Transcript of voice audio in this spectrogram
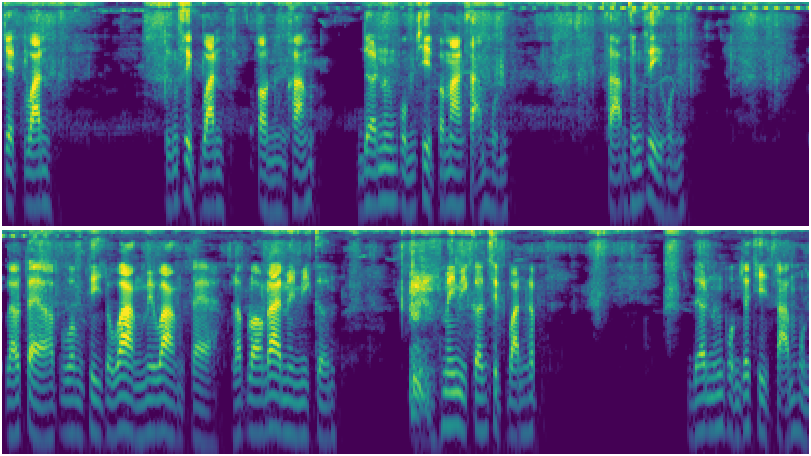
เจ็ดวัน ถึงสิบวันต่อหนึ่งครั้ง เดือนหนึ่งผมฉีดประมาณสามหนสามถึงสี่หน แล้วแต่ครับบางทีจะว่างไม่ว่างแต่รับรองได้ไม่มีเกิน ไม่มีเกินสิบวันครับ เดือนหนึ่งผมจะฉีดสามหน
